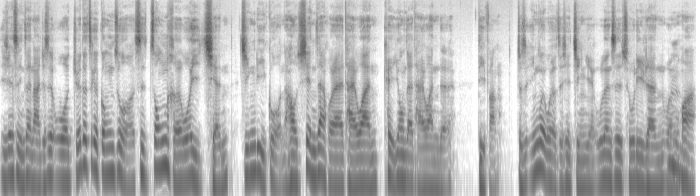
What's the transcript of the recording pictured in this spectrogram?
一件事情在哪？就是我觉得这个工作是综合我以前经历过，然后现在回来台湾可以用在台湾的地方，就是因为我有这些经验，无论是处理人、文化、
